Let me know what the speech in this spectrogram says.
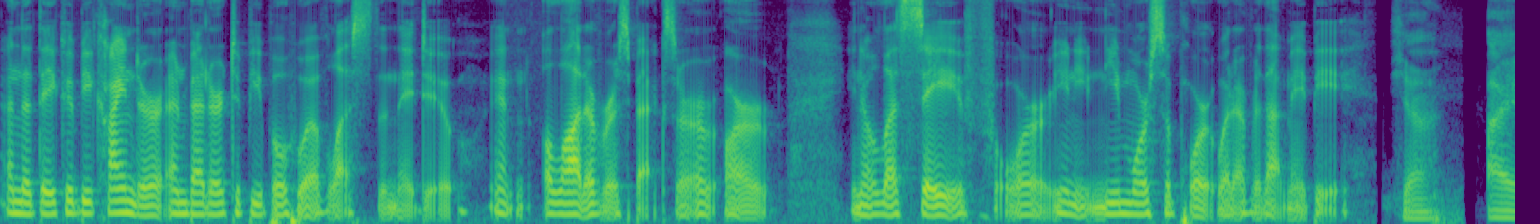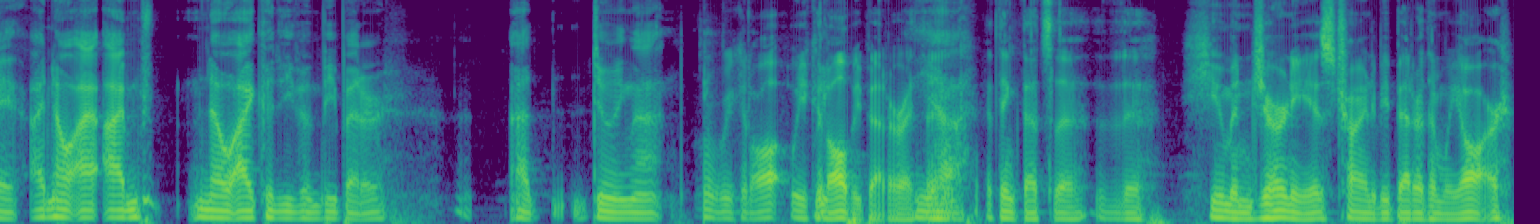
and that they could be kinder and better to people who have less than they do. In a lot of respects or are you know less safe or you need, need more support whatever that may be. Yeah, I I know I I'm know I could even be better at doing that. We could all we could all be better. I think. Yeah. I think that's the the human journey is trying to be better than we are.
